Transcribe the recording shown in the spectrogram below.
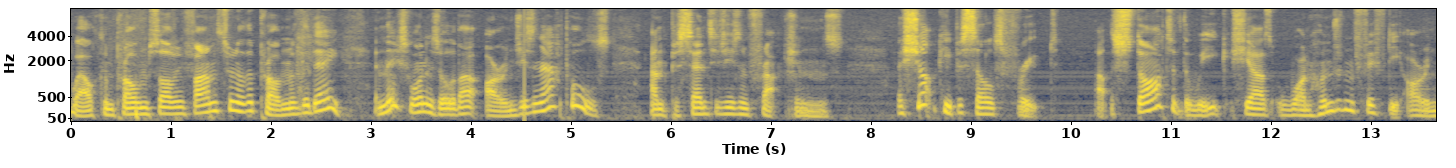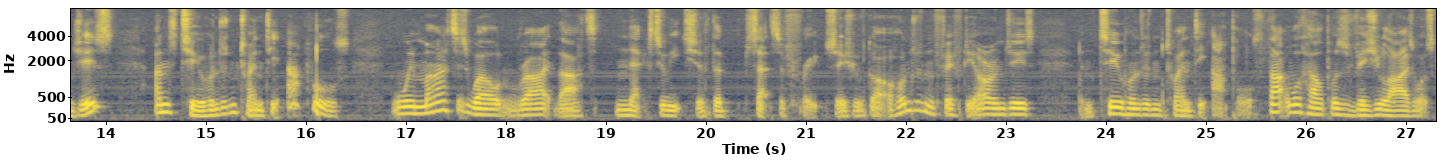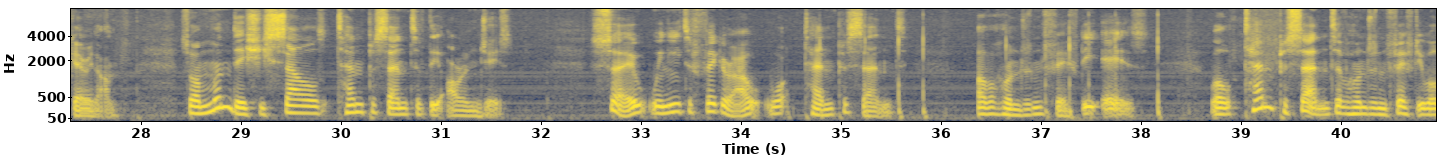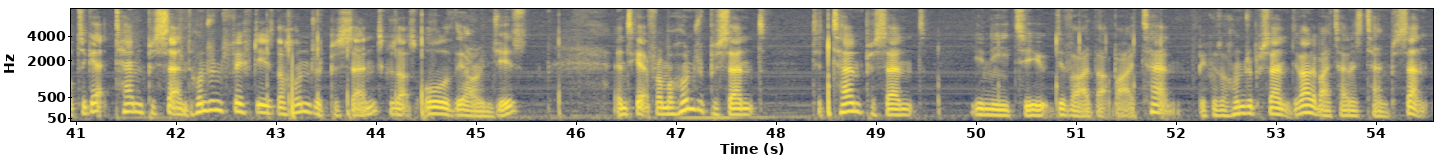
Welcome, problem solving fans, to another problem of the day. And this one is all about oranges and apples and percentages and fractions. A shopkeeper sells fruit. At the start of the week, she has 150 oranges and 220 apples. We might as well write that next to each of the sets of fruit. So if we've got 150 oranges and 220 apples, that will help us visualize what's going on. So on Monday, she sells 10% of the oranges. So we need to figure out what 10% of 150 is. Well, 10% of 150, well, to get 10%, 150 is the 100%, because that's all of the oranges. And to get from 100% to 10%, you need to divide that by 10, because 100% divided by 10 is 10%.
